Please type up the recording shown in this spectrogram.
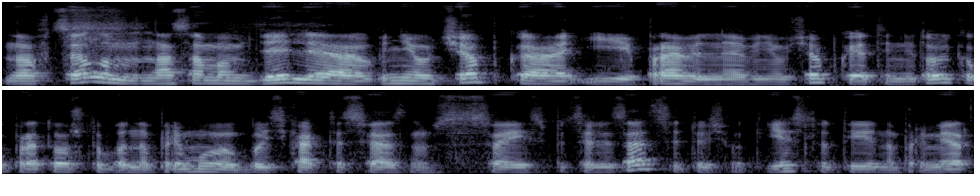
Но в целом, на самом деле, внеучебка и правильная внеучебка это не только про то, чтобы напрямую быть как-то связанным со своей специализацией. То есть, вот если ты, например,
